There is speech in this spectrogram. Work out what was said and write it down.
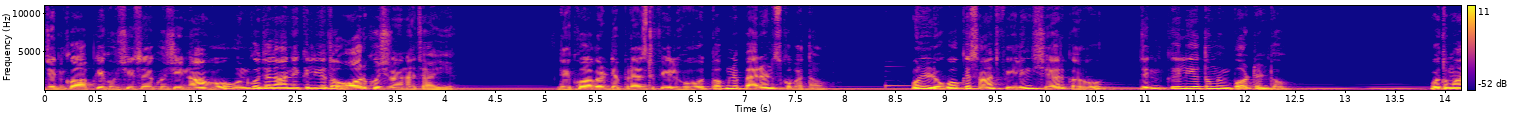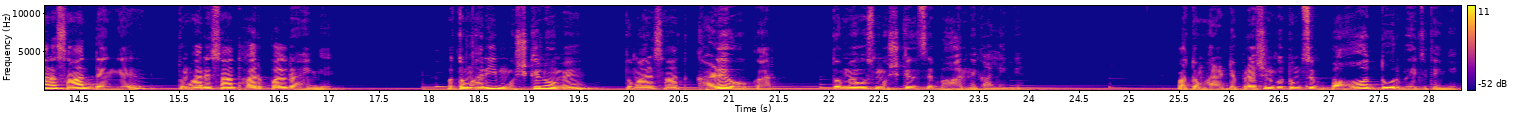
जिनको आपकी खुशी से खुशी ना हो, उनको जलाने के लिए तो और खुश रहना चाहिए। देखो, अगर डिप्रेस्ड फील हो तो अपने पेरेंट्स को बताओ। उन लोगों के साथ फीलिंग शेयर करो जिनके लिए तुम इम्पोर्टेंट हो, वो तुम्हारा साथ देंगे, तुम्हारे साथ हर पल रहेंगे। और तुम्हारी मुश्किलों में तुम्हारे साथ खड़े होकर तुम्हें उस मुश्किल से बाहर निकालेंगे। और तुम्हारे डिप्रेशन को तुमसे बहुत दूर भेज देंगे।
